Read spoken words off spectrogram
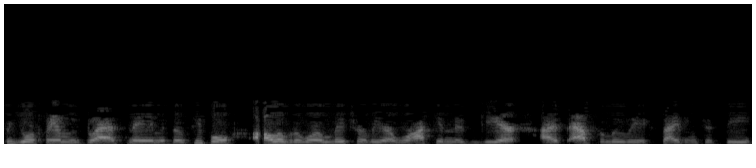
for your family's last name. And so people all over the world literally are rocking this gear. Uh, it's absolutely exciting to see.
